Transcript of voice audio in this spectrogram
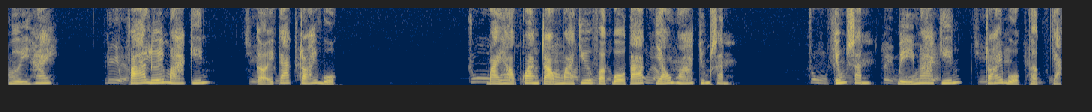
12. Phá lưới ma kiến, Cởi các trói buộc Bài học quan trọng mà chư Phật Bồ Tát giáo hóa chúng sanh. Chúng sanh bị ma kiến trói buộc thật chặt,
